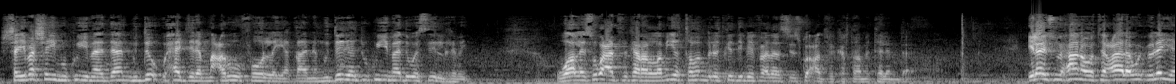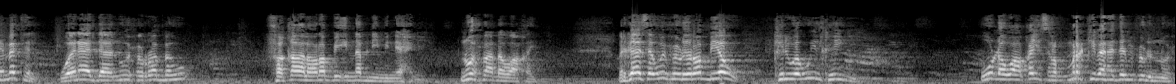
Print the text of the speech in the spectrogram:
Shayba shay buu ku yimaadaa muddo waxaa jira macruuf oo la yaqaana muddadii hadduu ku yimaado waa sidii la rabay. Waa la isugu cadfi karaa labiyo toban bilood kadib bay fadaasi isku cadfi kartaa matalan ba. Ilaahi subxaana wa tacaala wuxuu leeyahay matal wanaadaa nuuxu rabbahu faqaala rabbi ina bnii min ahli. Nuux baa dhawaaqay. Markaasaa wuxuu ihi rabbi ow kani waa wiilkaygii wuu dhawaaqay isla markii baan haddana muxuu nuux.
